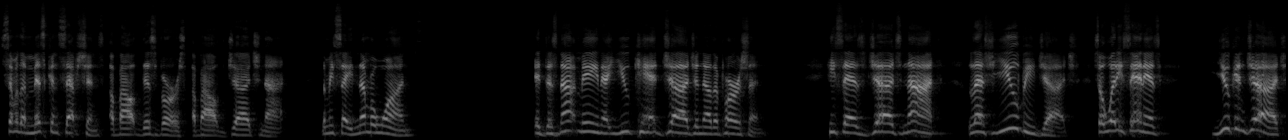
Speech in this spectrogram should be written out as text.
some of the misconceptions about this verse about judge not. Let me say, number one, it does not mean that you can't judge another person. He says, judge not, lest you be judged. So what he's saying is, you can judge,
